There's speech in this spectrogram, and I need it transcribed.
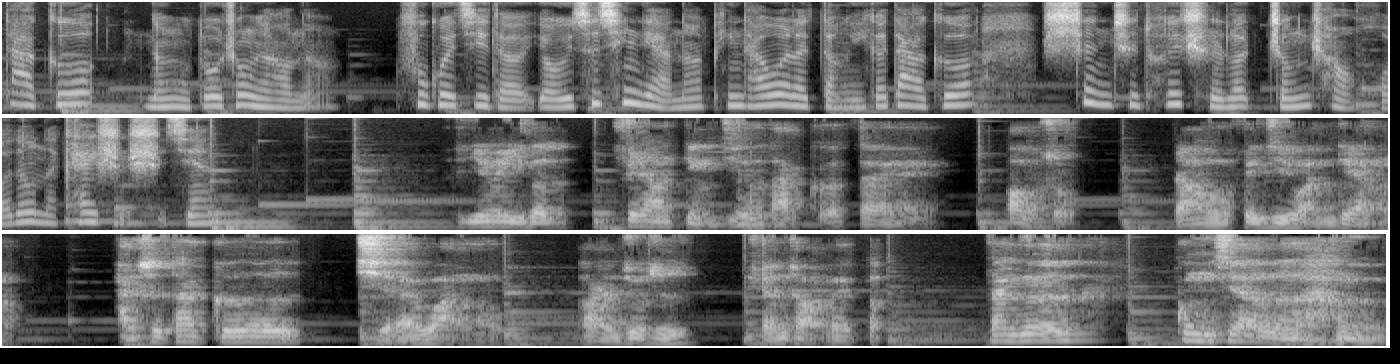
大哥能有多重要呢？富贵记得有一次庆典呢，平台为了等一个大哥，甚至推迟了整场活动的开始时间。因为一个非常顶级的大哥在澳洲，然后飞机晚点了，还是大哥起来晚了，反正就是全场在等。大哥贡献了，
